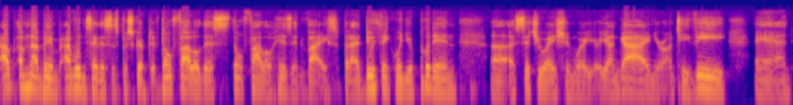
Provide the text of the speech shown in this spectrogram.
I, I'm not being. I wouldn't say this is prescriptive. Don't follow this. Don't follow his advice. But I do think when you're put in uh, a situation where you're a young guy and you're on TV, and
